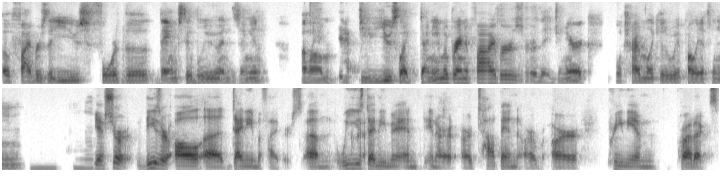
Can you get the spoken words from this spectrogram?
of fibers that you use for the the Amsteel Blue and Zing It? Um, yeah. Do you use like Dyneema branded fibers, or are they generic ultra-molecular weight polyethylene? Yeah, sure. These are all uh, Dyneema fibers. Um, we okay. use Dyneema and in our, our top end, our, our premium products.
